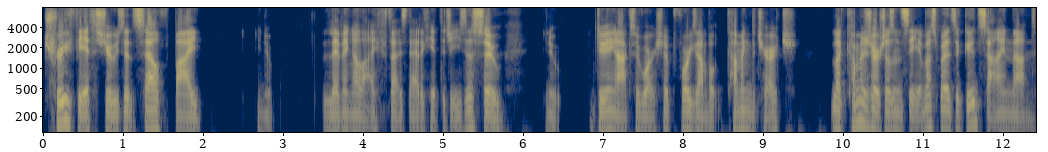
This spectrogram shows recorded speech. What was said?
true faith shows itself by, you know, living a life that is dedicated to Jesus. So, Mm. you know, doing acts of worship, for example, coming to church. Like coming to church doesn't save us, but it's a good sign that Mm.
